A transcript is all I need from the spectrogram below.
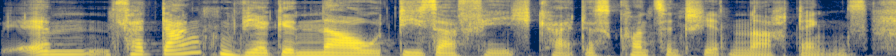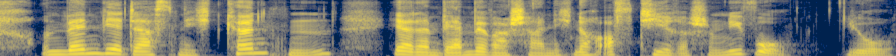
ähm, verdanken wir genau dieser Fähigkeit des konzentrierten Nachdenkens. Und wenn wir das nicht könnten, ja, dann wären wir wahrscheinlich noch auf tierischem Niveau. Jo.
